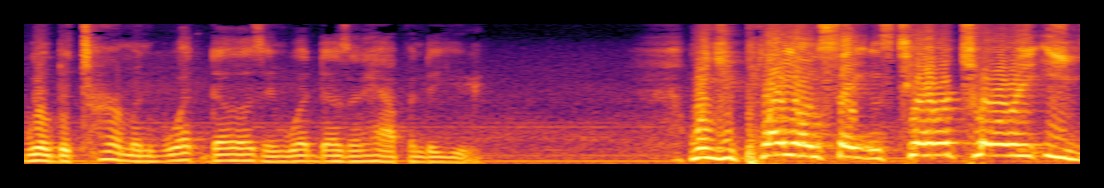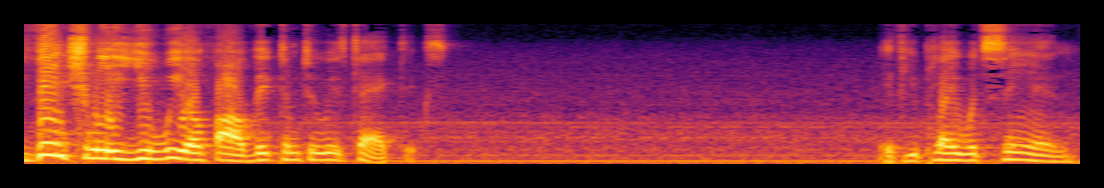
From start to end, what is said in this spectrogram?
will determine what does and what doesn't happen to you. When you play on Satan's territory, eventually you will fall victim to his tactics. If you play with sin,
